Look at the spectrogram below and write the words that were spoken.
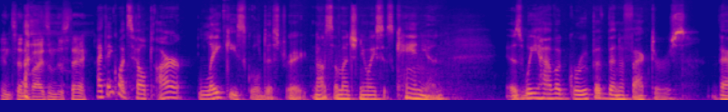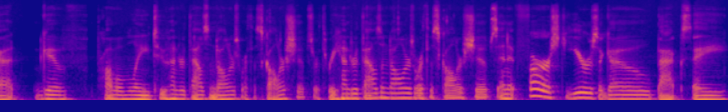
Incentivize them to stay. I think what's helped our Leakey School District, not so much Nueces Canyon, is we have a group of benefactors that give probably $200,000 worth of scholarships or $300,000 worth of scholarships. And at first, years ago, back, say,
